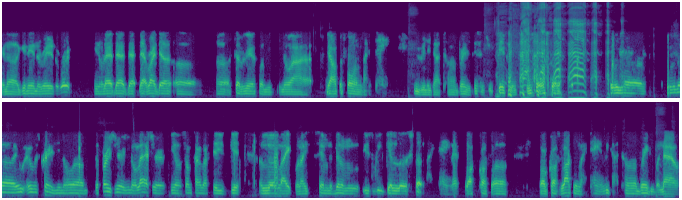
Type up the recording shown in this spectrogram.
and uh, get in and ready to work, you know that that that that right there uh, uh, settled in for me. You know, I. I was like, dang, we really got Tom Brady. This is ridiculous. you it was uh, it was uh, it, it was crazy. You know, um, the first year, you know, last year, you know, sometimes I still used to get a little like when I used to see him in the building, used to be get a little stuck. Like, dang, let's walk across uh, walk across the locker room. Like, dang, we got Tom Brady. But now,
